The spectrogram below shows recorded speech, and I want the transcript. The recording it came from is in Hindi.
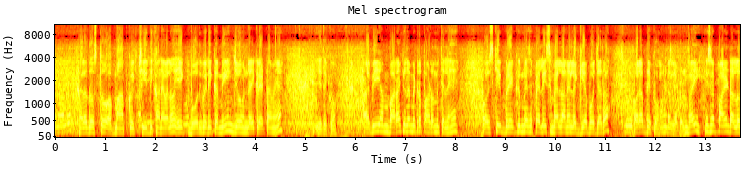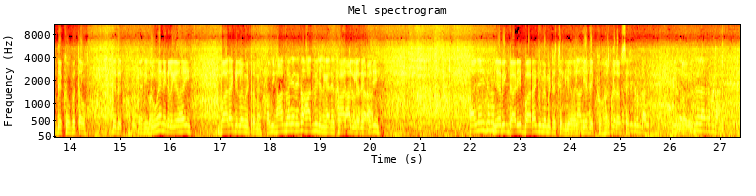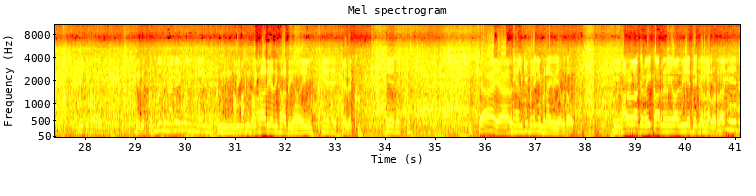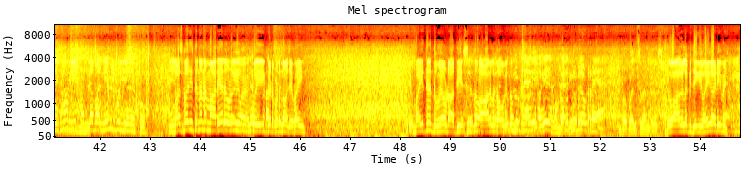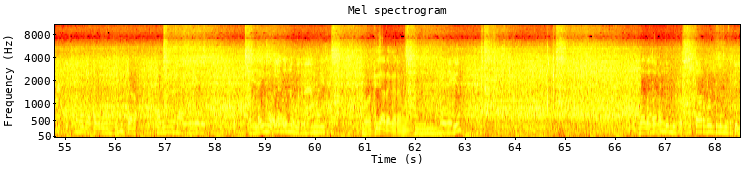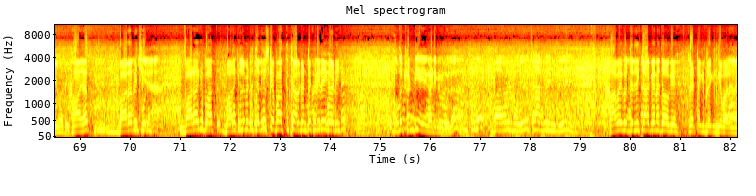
हेलो दोस्तों अब मैं आपको एक चीज़ दिखाने वाला हूँ। एक बहुत बड़ी कमी जो हुंडई क्रेटा में है। ये देखो अभी हम 12 किलोमीटर पहाड़ों में चले हैं और इसकी ब्रेक में से पहले ही स्मेल आने लग गया बहुत ज़्यादा। और अब देखो भाई इसमें पानी डालो देखो बताओ। ये देखो धुएँ निकल गए भाई 12 किलोमीटर में। अभी हाथ लगे देखो हाथ भी जल गया देखो हाथ चल गया देखो जी। ये अभी गाड़ी 12 किलोमीटर चली है भाई। ये देखो हर तरफ़ से। ये दिखा दे ये देखो। नंबर दिखा दे एक बार हिंदाई में। दिखा दिया दिखा दिया भाई। ये देखो। ये देखो। ये देखो। क्या यार? हल्की ब्रेकिंग बनाई हुई है बताओ। अठारह लाख रुपए की कार लेने के बाद भी ये देख करना पड़ रहा है। ये देख लो ये ठंडा पानी है बिल्कुल ये देखो। बस बस इतना ना मार यार और कोई गड़बड़ ना हो जाए भाई। भाई इतने धुएँ उड़ा दिए इसने तो आग लगाओगे तुम हैं बबल्स बन रहे हैं। तो आग लग जाएगी भाई गाड़ी में। उसमें बहुत ही ज़्यादा गर्म है। ये देखिए। बस किलोमीटर चार पाँच किलोमीटर चली गाड़ी। हाँ यार बारह भी पूरी बारह के बाद बारह किलोमीटर चली उसके बाद तो चार घंटे खड़ी रही गाड़ी। अब तो ठंडी है ये गाड़ी बिल्कुल बारह बजे पहुँचे चार बजे निकले। हाँ भाई गुज्जर जी क्या कहना चाहोगे क्रेटा की ब्रेकिंग के बारे में?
